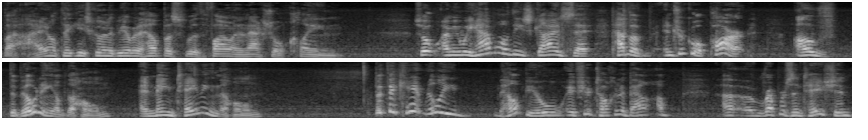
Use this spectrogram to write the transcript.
but I don't think he's going to be able to help us with filing an actual claim. So, I mean, we have all these guys that have an integral part of the building of the home and maintaining the home, but they can't really help you if you're talking about a a representation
